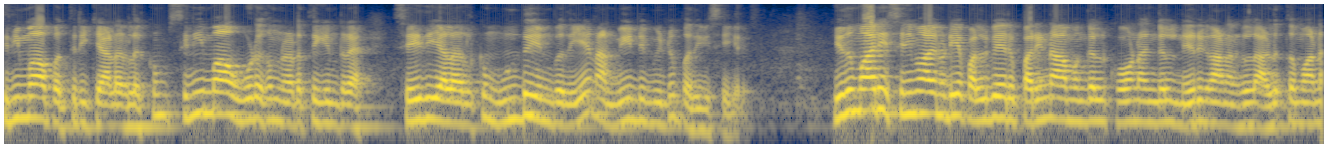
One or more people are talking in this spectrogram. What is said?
சினிமா பத்திரிகையாளர்களுக்கும் சினிமா ஊடகம் நடத்துகின்ற செய்தியாளர்களுக்கும் உண்டு என்பதையே நான் மீண்டும் மீண்டும் பதிவு செய்கிறேன். இது மாதிரி சினிமாவினுடைய பல்வேறு பரிணாமங்கள் கோணங்கள் நேர்காணல்கள் அழுத்தமான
